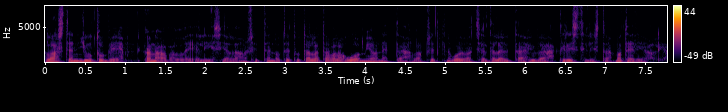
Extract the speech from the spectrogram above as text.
lasten YouTube kanavalle. Eli siellä on sitten otettu tällä tavalla huomioon, että lapsetkin voivat sieltä löytää hyvää kristillistä materiaalia.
